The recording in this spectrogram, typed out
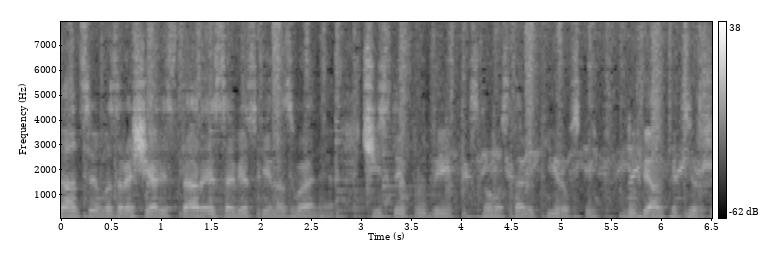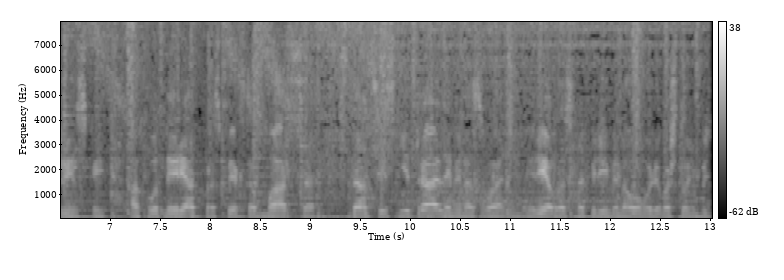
Станциям возвращали старые советские названия. Чистые пруды снова стали Кировской, Лубянка Дзержинской, Охотный ряд проспекта Марса, станции с нейтральными названиями ревностно переименовывали во что-нибудь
